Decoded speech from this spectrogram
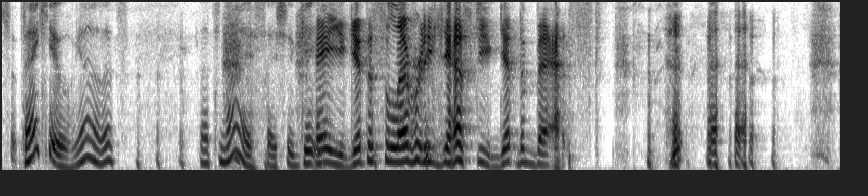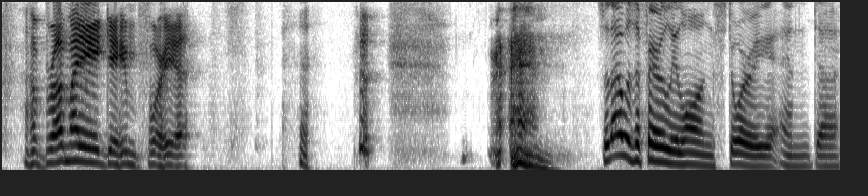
Thank you. Yeah, that's that's nice. I should get. Hey, you get the celebrity guest, you get the best. I brought my A game for you. So that was a fairly long story, and uh,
